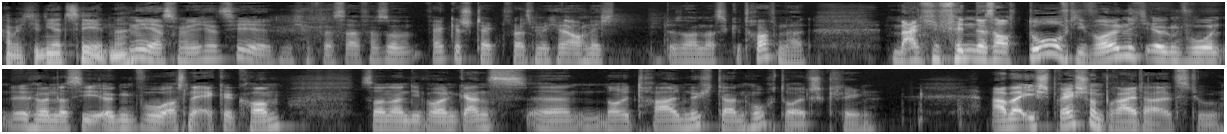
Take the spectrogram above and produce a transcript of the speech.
habe ich dir nie erzählt, ne? Nee, hast du mir nicht erzählt. Ich habe das einfach so weggesteckt, weil es mich ja auch nicht besonders getroffen hat. Manche finden das auch doof. Die wollen nicht irgendwo hören, dass sie irgendwo aus einer Ecke kommen, sondern die wollen ganz äh, neutral, nüchtern Hochdeutsch klingen. Aber ich spreche schon breiter als du.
